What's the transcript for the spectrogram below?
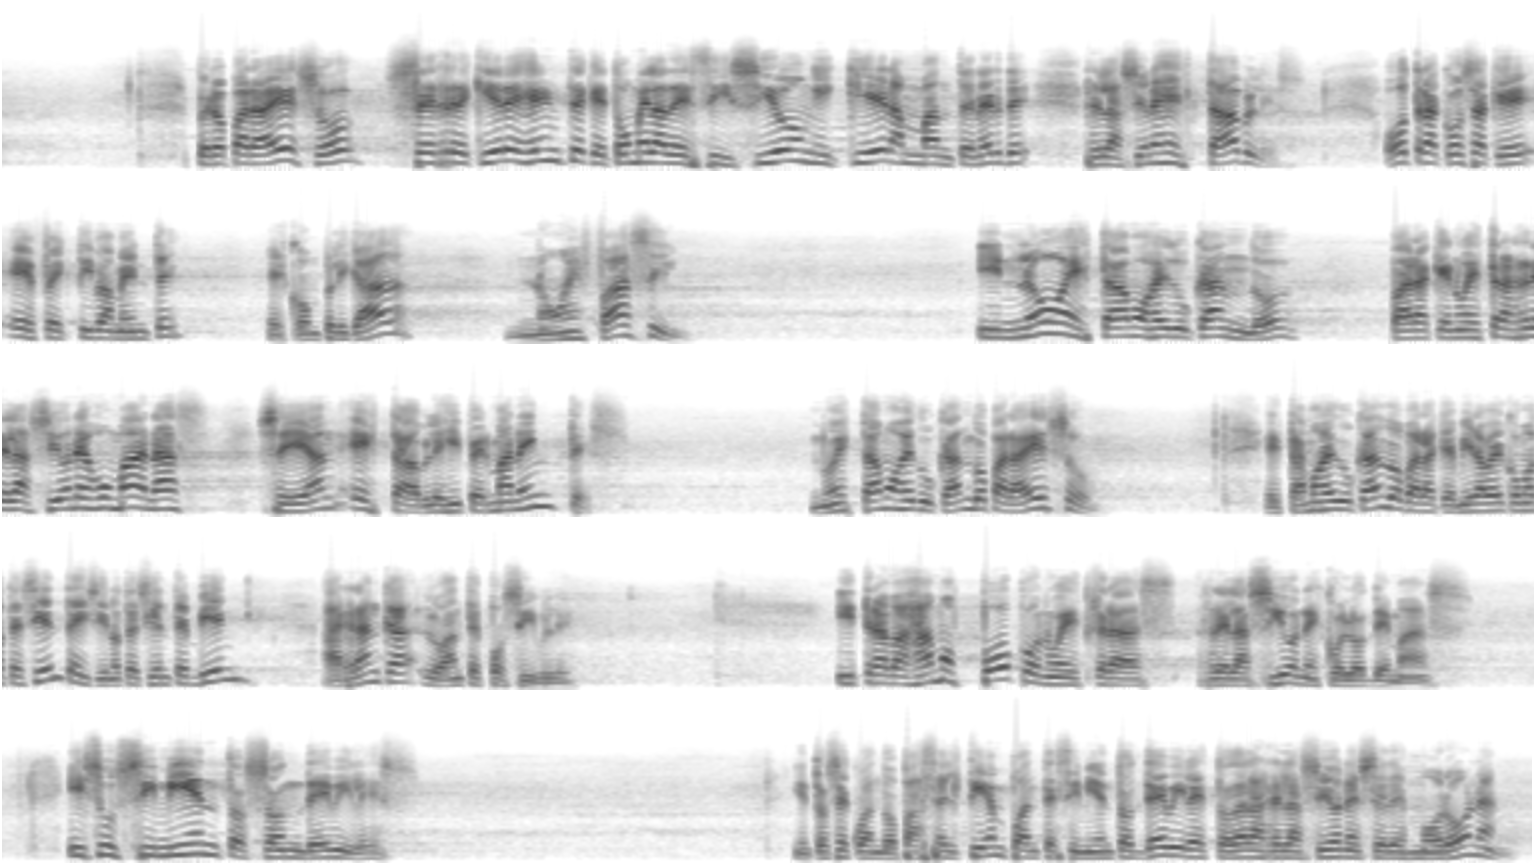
Pero para eso se requiere gente que tome la decisión y quieran mantener relaciones estables. Otra cosa que efectivamente es complicada, no es fácil. Y no estamos educando para que nuestras relaciones humanas sean estables y permanentes. No estamos educando para eso. Estamos educando para que mira a ver cómo te sientes y si no te sientes bien, arranca lo antes posible. Y trabajamos poco nuestras relaciones con los demás. Y sus cimientos son débiles. Y entonces cuando pasa el tiempo ante cimientos débiles, todas las relaciones se desmoronan.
